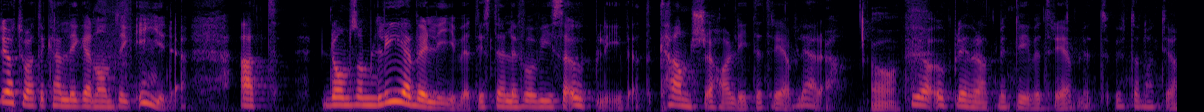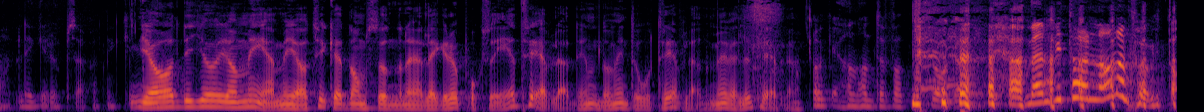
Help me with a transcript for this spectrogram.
jag tror att det kan ligga någonting i det. Att de som lever livet istället för att visa upp livet kanske har lite trevligare. Ja. För jag upplever att mitt liv är trevligt utan att jag lägger upp särskilt mycket. Ja, det gör jag med. Men jag tycker att de stunderna jag lägger upp också är trevliga. De de är inte otrevliga, de är väldigt trevliga. Okej, han har inte fått frågan. Men vi tar en annan punkt då.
